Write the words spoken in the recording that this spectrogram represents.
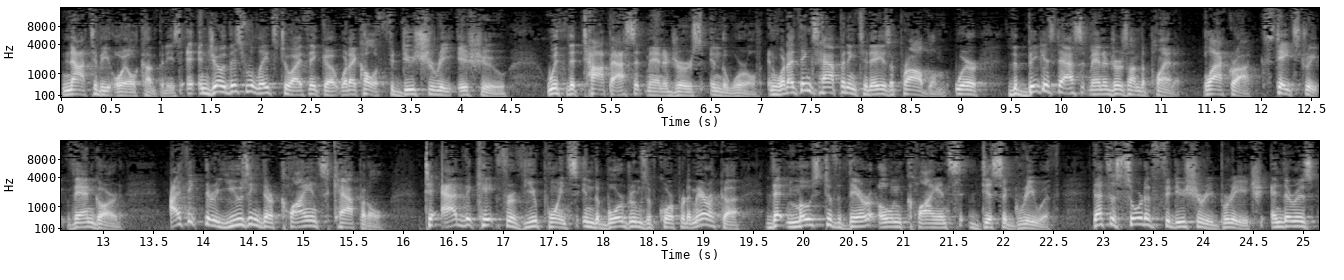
not to be oil companies. And, and Joe, this relates to, I think, uh, what I call a fiduciary issue with the top asset managers in the world. And what I think is happening today is a problem where the biggest asset managers on the planet, BlackRock, State Street, Vanguard, I think they're using their clients' capital to advocate for viewpoints in the boardrooms of corporate America that most of their own clients disagree with. That's a sort of fiduciary breach. And there is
